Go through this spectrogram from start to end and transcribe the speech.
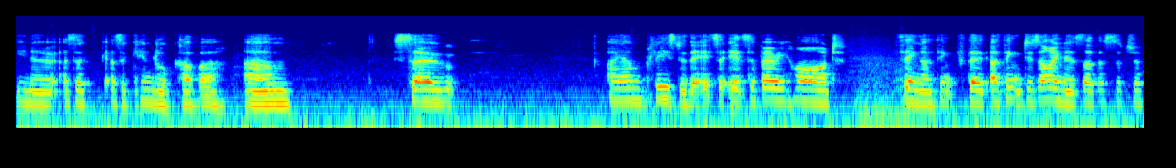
you know, as a as a Kindle cover. Um, so I am pleased with it. It's a, it's a very hard thing. I think for the I think designers are the sort of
